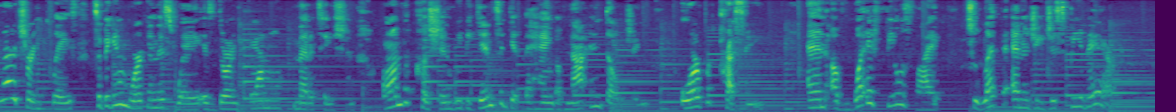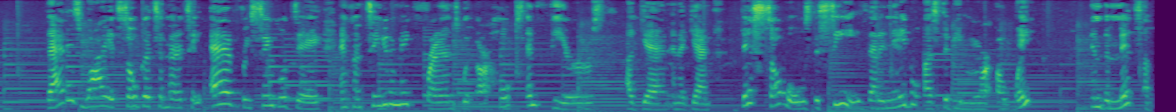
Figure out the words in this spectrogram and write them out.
nurturing place to begin work in this way is during formal meditation. On the cushion, we begin to get the hang of not indulging or repressing and of what it feels like to let the energy just be there. That is why it's so good to meditate every single day and continue to make friends with our hopes and fears again and again. This sows the seeds that enable us to be more awake in the midst of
